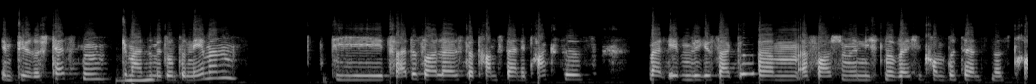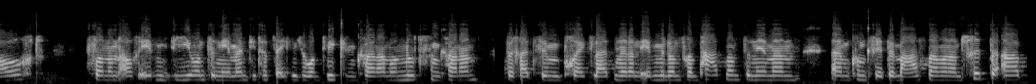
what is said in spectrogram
empirisch testen, gemeinsam mit Unternehmen. Die zweite Säule ist der Transfer in die Praxis, weil eben, wie gesagt, ähm, erforschen wir nicht nur, welche Kompetenzen es braucht, sondern auch eben die Unternehmen, die tatsächlich auch entwickeln können und nutzen können. Bereits im Projekt leiten wir dann eben mit unseren Partnerunternehmen ähm, konkrete Maßnahmen und Schritte ab.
